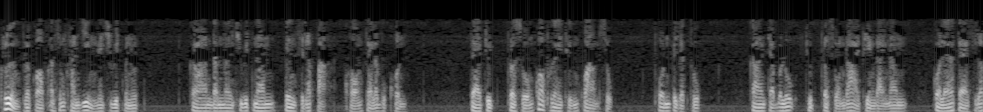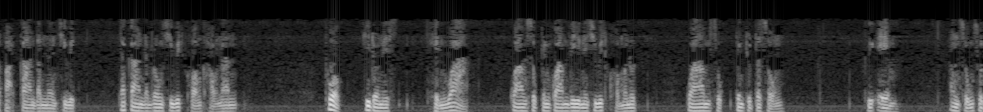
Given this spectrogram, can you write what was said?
เครื่องประกอบอันสำคัญยิ่งในชีวิตมนุษย์ การดำเนินชีวิตนั้นเป็นศิลปะของแต่ละบุคคล แต่จุดประสงค์ก็เพื่อให้ถึงความสุข พ้นไปจากทุกข์ การจะบรรลุจุดประสงค์ได้เพียงใดนั้น ก็แล้วแต่ศิลปะการดำเนินชีวิต และการดำรงชีวิตของเขานั้น พวกฮิโดนิสเห็นว่าความสุขเป็นความดีในชีวิตของมนุษย์ ความสุขเป็นจุดประสงค์ คือเอม อันสูงสุด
